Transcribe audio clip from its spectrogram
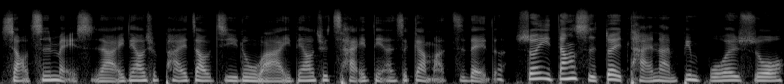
小吃美食啊，一定要去拍照记录啊，一定要去踩点还是干嘛之类的。所以当时对台南并不会说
